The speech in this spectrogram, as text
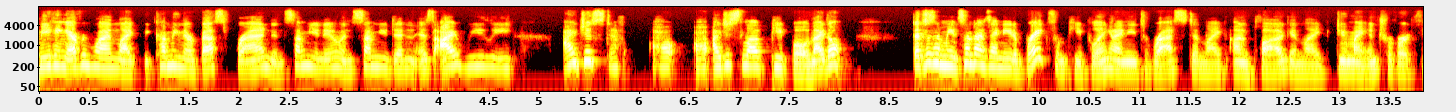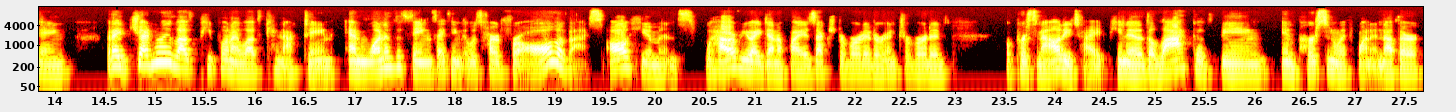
meeting everyone, like becoming their best friend, and some you knew and some you didn't, is I really, I just have, all, I just love people. And I don't, that doesn't mean sometimes I need a break from peopling and I need to rest and like unplug and like do my introvert thing. But I generally love people and I love connecting. And one of the things I think that was hard for all of us, all humans, however you identify as extroverted or introverted or personality type, you know, the lack of being in person with one another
